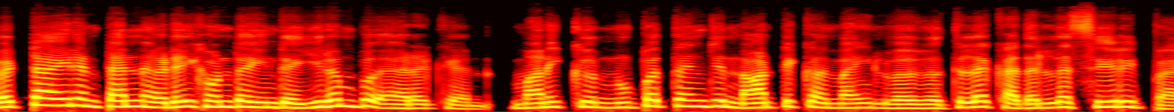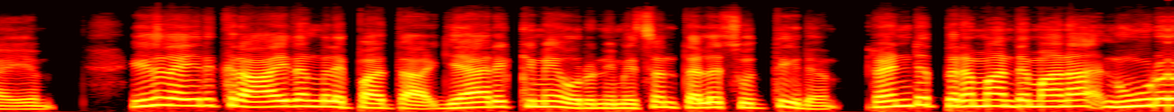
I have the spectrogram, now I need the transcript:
எட்டாயிரம் டன் எடை கொண்ட இந்த இரும்பு அரக்கன் மணிக்கு முப்பத்தஞ்சு நாட்டிக்கல் மைல் வேகத்தில் கடல்ல சீறி பாயும் இதுல இருக்கிற ஆயுதங்களை பார்த்தா யாருக்குமே ஒரு நிமிஷம் தலை சுத்திடும் ரெண்டு பிரமாண்டமான நூறு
